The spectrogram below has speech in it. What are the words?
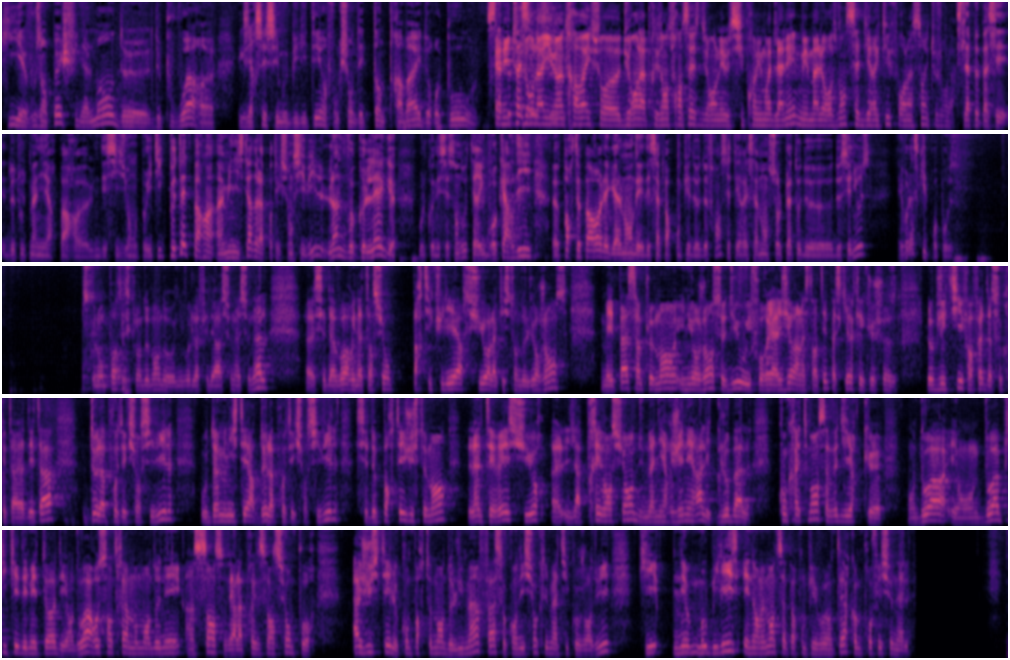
qui vous empêche finalement de, pouvoir euh, exercer ses mobilités en fonction des temps de travail, de repos. Elle est toujours là. Il y a eu un travail sur, euh, durant la présidence française, durant les six premiers mois de l'année, mais malheureusement, cette directive, pour l'instant, est toujours là. Cela peut passer de toute manière par euh, une décision politique, peut-être par un, ministère de la Protection civile. L'un de vos collègues, vous le connaissez sans doute, Éric Brocardi, porte-parole également des, sapeurs-pompiers de, France, était récemment sur le plateau de, de CNews. Et voilà ce qu'il propose. Ce que l'on porte et ce que l'on demande au niveau de la Fédération nationale, euh, c'est d'avoir une attention particulière sur la question de l'urgence, mais pas simplement une urgence due où il faut réagir à l'instant T parce qu'il y a quelque chose. L'objectif, en fait, d'un secrétariat d'État, de la protection civile ou d'un ministère de la protection civile, c'est de porter justement l'intérêt sur euh, la prévention d'une manière générale et globale. Concrètement, ça veut dire que on doit et on doit appliquer des méthodes et on doit recentrer à un moment donné un sens vers la prévention pour ajuster le comportement de l'humain face aux conditions climatiques aujourd'hui qui mobilisent énormément de sapeurs-pompiers volontaires comme professionnels.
